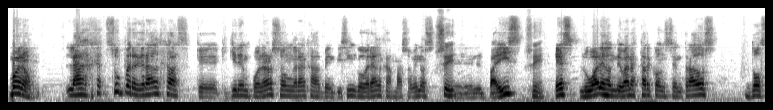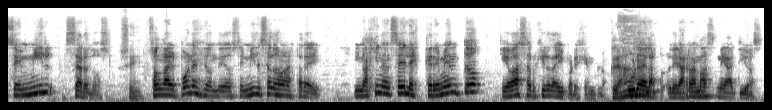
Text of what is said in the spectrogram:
Bueno, las super granjas que, quieren poner son granjas, 25 granjas más o menos en el país. Sí. Es lugares donde van a estar concentrados 12.000 cerdos. Son galpones de donde 12.000 cerdos van a estar ahí. Imagínense el excremento que va a surgir de ahí, por ejemplo. Una de las, ramas negativas.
